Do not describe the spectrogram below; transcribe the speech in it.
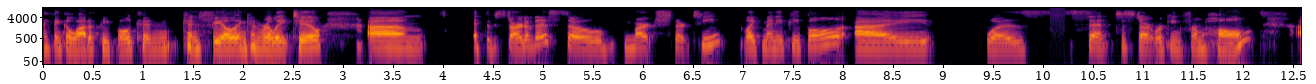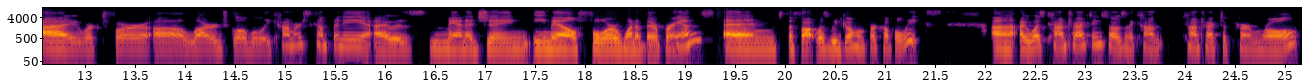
I think a lot of people can can feel and can relate to. Um, at the start of this, so March 13th, like many people, I was sent to start working from home. I worked for a large global e commerce company. I was managing email for one of their brands, and the thought was we'd go home for a couple weeks. Uh, I was contracting, so I was in a con- contract to perm role.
